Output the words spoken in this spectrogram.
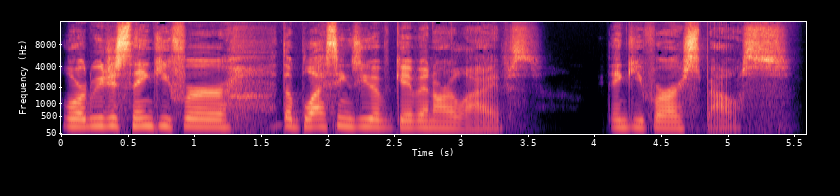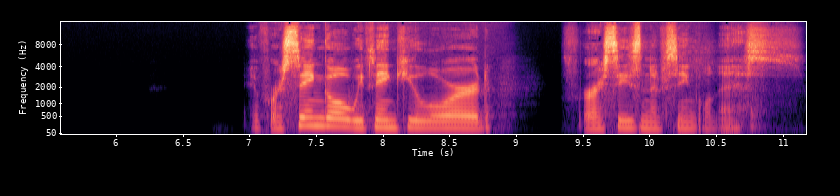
Lord, we just thank you for the blessings you have given our lives. Thank you for our spouse. If we're single, we thank you, Lord, for a season of singleness.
